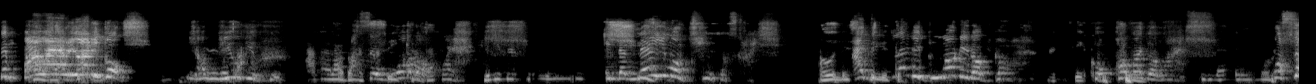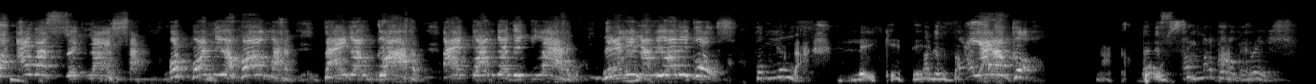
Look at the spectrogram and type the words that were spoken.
The power of the Holy Ghost shall build you. In the name of Jesus Christ, I declare the glory of God to cover your life. Whatsoever sickness upon your home, thank of God, I come to the healing of the Holy Ghost to move by the fire of God. That is supernatural grace.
